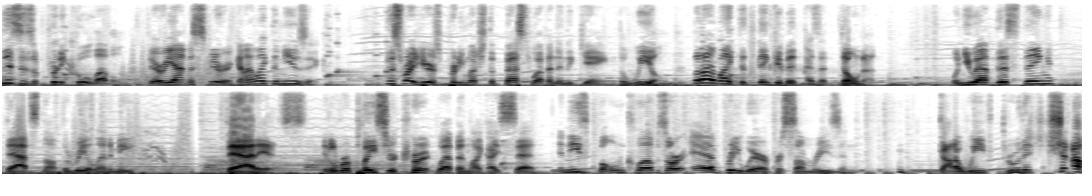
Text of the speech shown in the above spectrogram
This is a pretty cool level, very atmospheric, and I like the music. This right here is pretty much the best weapon in the game, the wheel, but I like to think of it as a donut. When you have this thing, that's not the real enemy. That is. It'll replace your current weapon, like I said. And these bone clubs are everywhere for some reason. Gotta weave through this shit. Ah,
